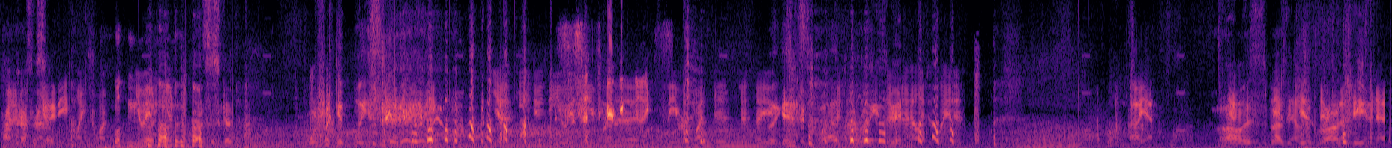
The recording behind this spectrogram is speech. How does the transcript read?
predator across the drone. UAV. Like the one. Oh, UAV. no. This is good. We're fucking police. Yeah, can you do the This is UAV where very the, nice. the request is just so you Look, there's it's squad not a there and a heli just landed. Oh yeah. Oh, oh, oh, this is about to get helicopter about to raunchy.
